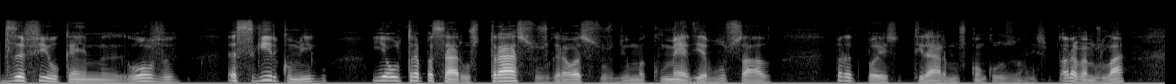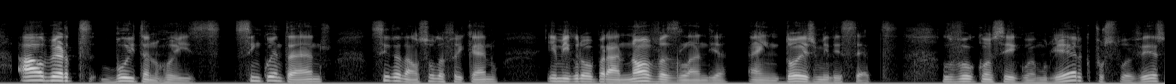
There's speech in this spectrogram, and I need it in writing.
Desafio quem me ouve a seguir comigo e a ultrapassar os traços grossos de uma comédia buçal para depois tirarmos conclusões. Ora, vamos lá. Albert Buitenhuis, 50 anos, cidadão sul-africano, emigrou para a Nova Zelândia em 2007. Levou consigo a mulher, que por sua vez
